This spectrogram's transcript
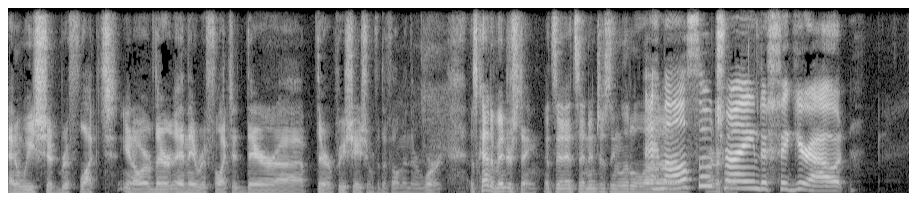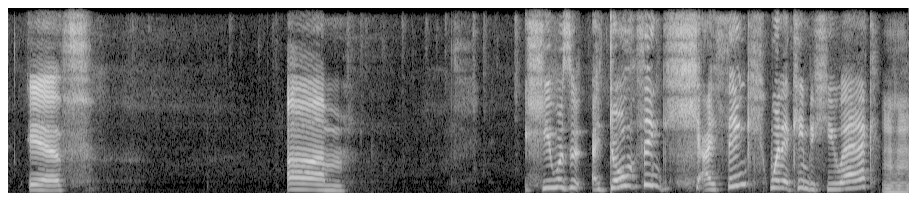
and we should reflect, you know, or their and they reflected their uh, their appreciation for the film and their work. It's kind of interesting. It's a, it's an interesting little. Uh, i'm also article. trying to figure out if um he was I don't think he- I think when it came to HUAC Mm-hmm.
